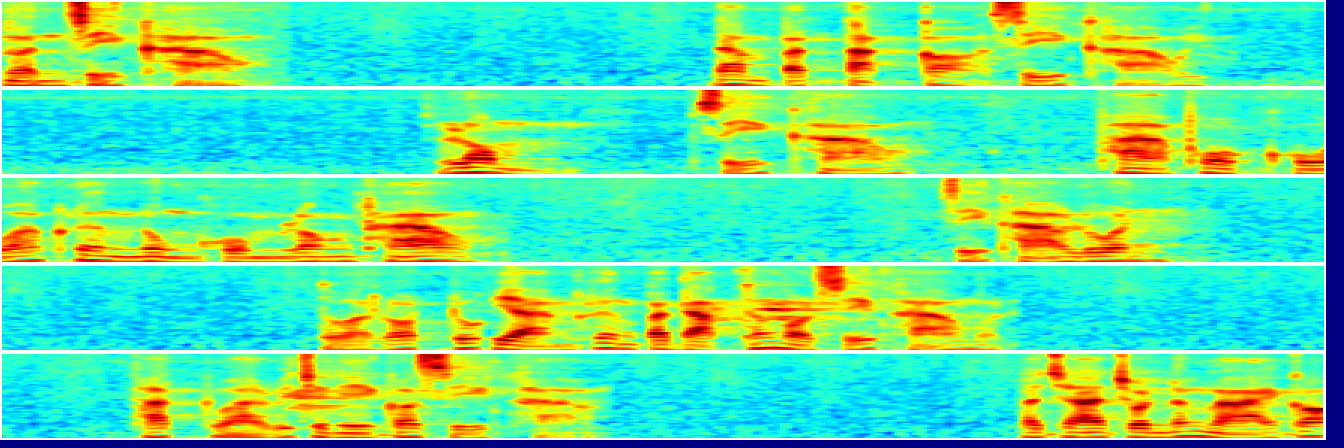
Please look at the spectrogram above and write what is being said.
เงินสีขาว ด้ามประตักก็สีขาวอีกล่ม สีขาว ผ้าโพกหัวเครื่องนุ่งห่มรองเท้า สีขาวล้วน ตัวรถทุกอย่างเครื่องประดับทั้งหมดสีขาวหมด พัดว่าวิจณีก็สีขาว ประชาชนทั้งหลายก็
